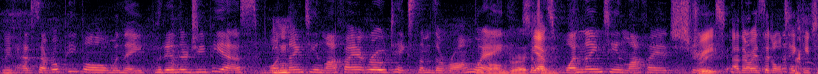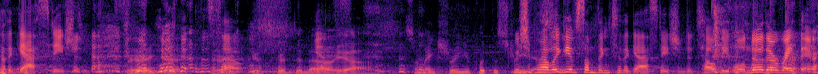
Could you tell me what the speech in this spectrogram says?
we've had several people when they put in their GPS, 119 Lafayette Road takes them the wrong way. wrong direction. So it's 119 Lafayette Street. Street. Otherwise, it'll take you to the gas station. Very good. Very- So, it's good to know. yes. Yeah. So make sure you put the street. We should in. probably give something to the gas station to tell people, no, they're right there.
